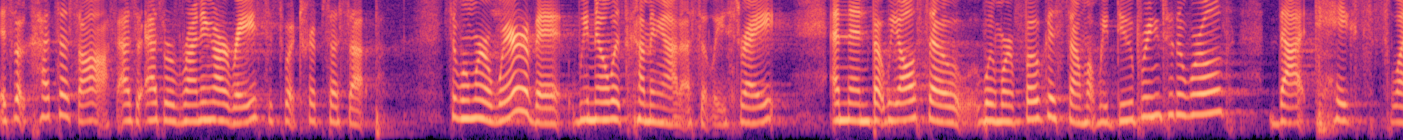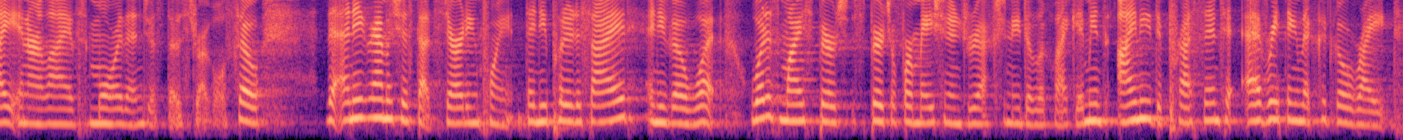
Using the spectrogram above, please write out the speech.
it's what cuts us off. As as we're running our race it's what trips us up. So when we're aware of it we know what's coming at us at least right? And then but we also when we're focused on what we do bring to the world that takes flight in our lives more than just those struggles so the Enneagram is just that starting point. Then you put it aside and you go, what, what does my spirit, spiritual formation and direction need to look like? It means I need to press into everything that could go right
